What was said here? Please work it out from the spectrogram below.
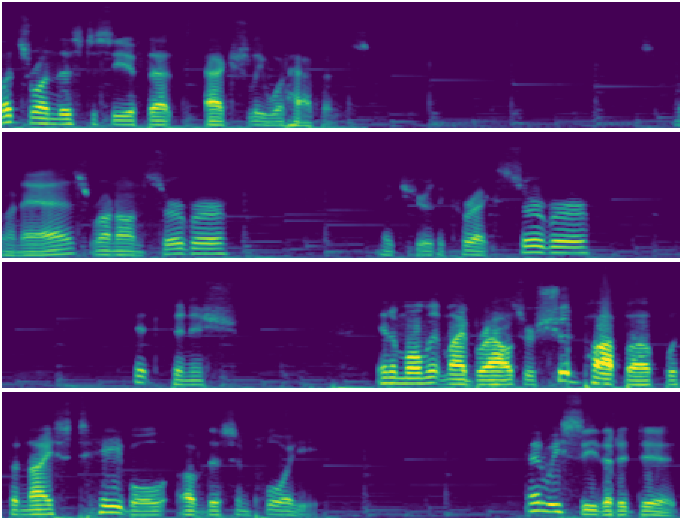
Let's run this to see if that's actually what happens. Run as, run on server, make sure the correct server, hit finish. In a moment my browser should pop up with a nice table of this employee. And we see that it did.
